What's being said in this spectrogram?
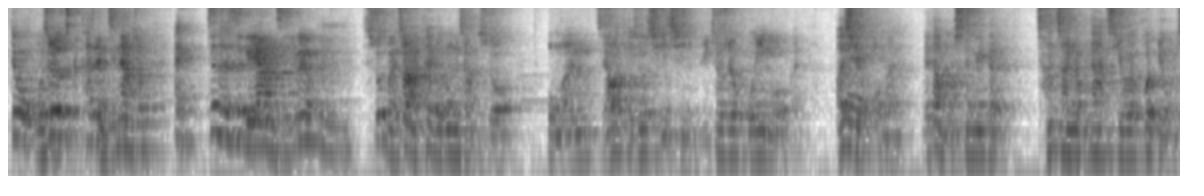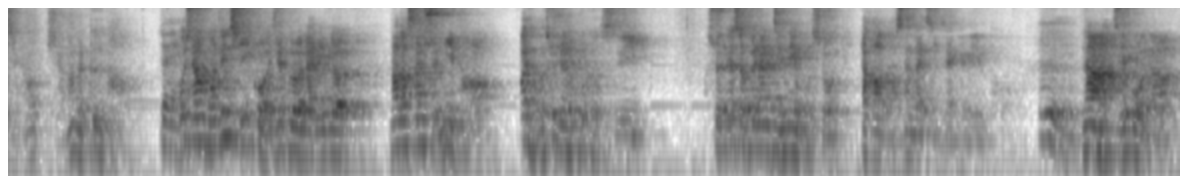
就我就开始很惊讶说：“哎，真的是这个样子。”因为书本上特别跟我们讲说，我们只要提出祈请，宇宙就呼应我们，而且我们来到我们身边的，常常有很大的机会会比我们想要想要的更好。对，我想要黄金奇异果，结果来了一个拉拉山水蜜桃，哎，我就觉得不可思议。所以那时候非常坚定，我说要好好的善待自己这样一个念头。嗯，那结果呢？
